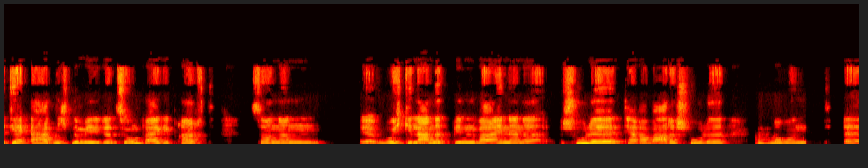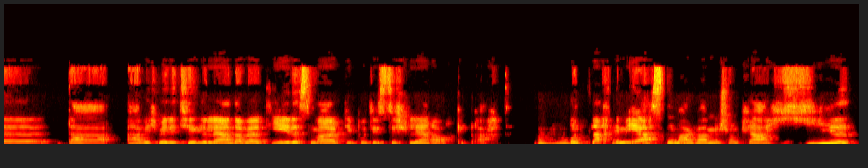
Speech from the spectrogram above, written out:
der, er hat nicht nur Meditation beigebracht, sondern äh, wo ich gelandet bin, war in einer Schule, Theravada-Schule, mhm. und äh, da habe ich meditieren gelernt, aber er hat jedes Mal die buddhistische Lehre auch gebracht. Mhm. Und nach okay. dem ersten Mal war mir schon klar, hier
